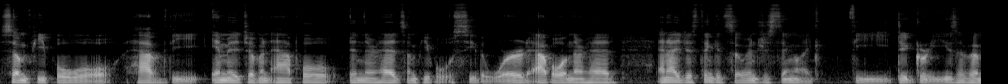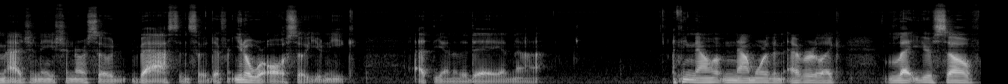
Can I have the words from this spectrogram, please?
some people will have the image of an apple in their head, some people will see the word apple in their head, and I just think it's so interesting like the degrees of imagination are so vast and so different. You know, we're all so unique at the end of the day and uh, I think now now more than ever like let yourself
